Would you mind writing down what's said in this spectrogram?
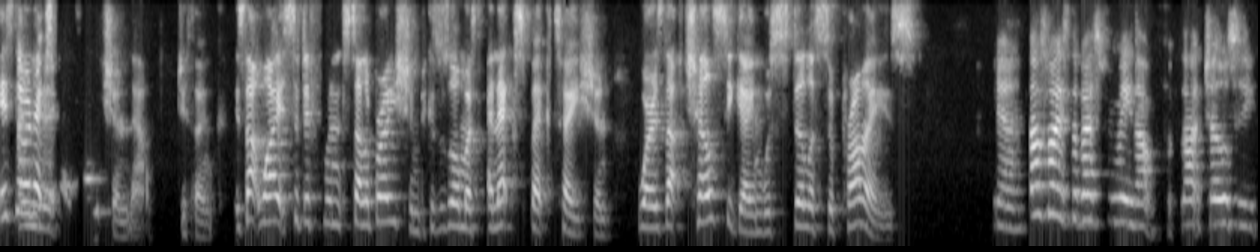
Is there and an expectation now? Do you think is that why it's a different celebration? Because there's almost an expectation, whereas that Chelsea game was still a surprise. Yeah, that's why it's the best for me. That that Chelsea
